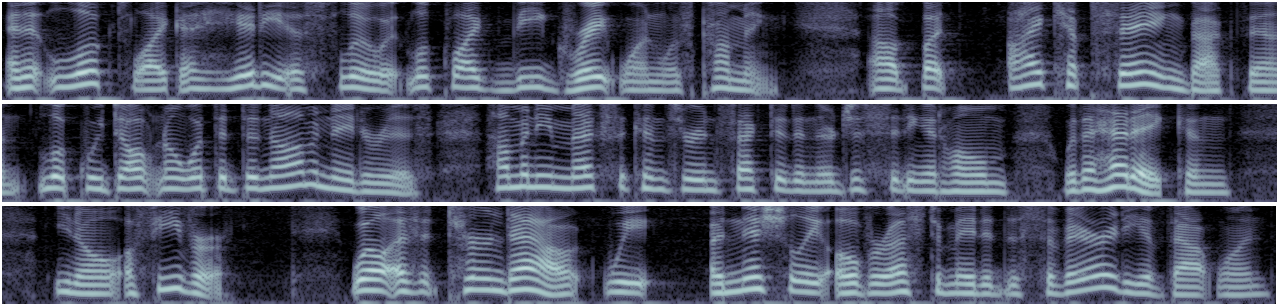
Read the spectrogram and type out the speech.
And it looked like a hideous flu. It looked like the great one was coming. Uh, but I kept saying back then, look, we don't know what the denominator is. How many Mexicans are infected and they're just sitting at home with a headache and, you know, a fever? Well, as it turned out, we initially overestimated the severity of that one.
